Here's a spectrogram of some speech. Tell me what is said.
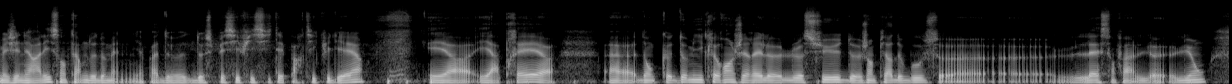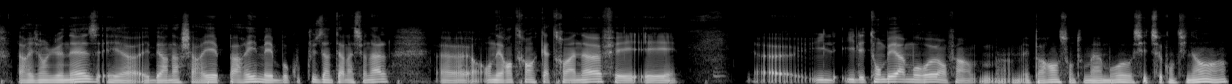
mais généralistes en termes de domaine il n'y a pas de, de spécificité particulière et, et après euh, donc Dominique Laurent gérait le, sud, Jean-Pierre Debousse euh, l'est, enfin Lyon, la région lyonnaise, et, euh, et, Bernard Charrier Paris, mais beaucoup plus international. on est rentré en 89 et, et il, il, est tombé amoureux, enfin mes parents sont tombés amoureux aussi de ce continent,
